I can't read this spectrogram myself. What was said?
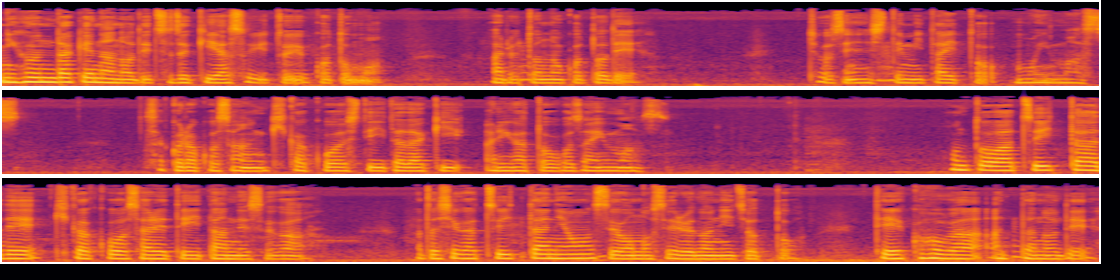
2分だけなので続きやすいということもあるとのことで挑戦してみたいと思います。桜子さん企画をしていただきありがとうございます。本当はツイッターで企画をされていたんですが私がツイッターに音声を載せるのにちょっと抵抗があったので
